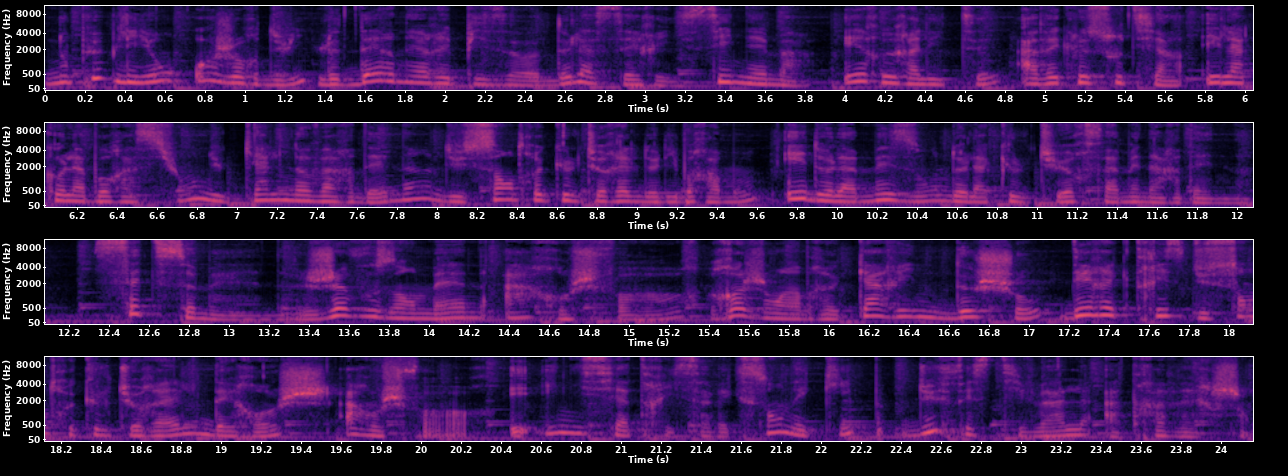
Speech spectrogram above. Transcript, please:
Nous publions aujourd'hui le dernier épisode de la série Cinéma et Ruralité avec le soutien et la collaboration du Cal Ardennes, du Centre culturel de Libramont et de la Maison de la Culture Femmes Ardennes. Cette semaine, je vous emmène à Rochefort rejoindre Karine Dechaud, directrice du Centre culturel des Roches à Rochefort et initiatrice avec son équipe du festival à travers champs.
